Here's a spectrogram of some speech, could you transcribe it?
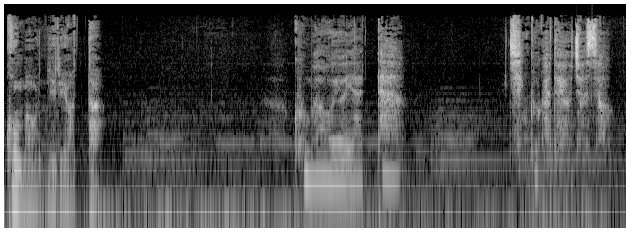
고마운 일이었다. 고마워요, 야타. 친구가 되어줘서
